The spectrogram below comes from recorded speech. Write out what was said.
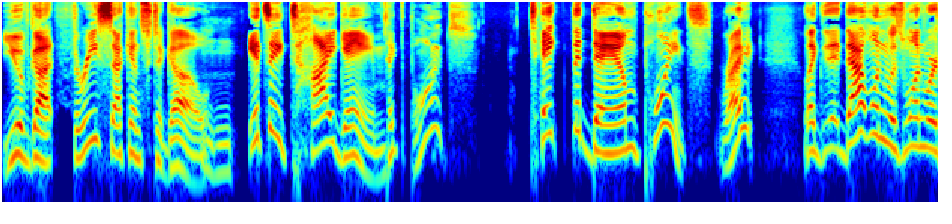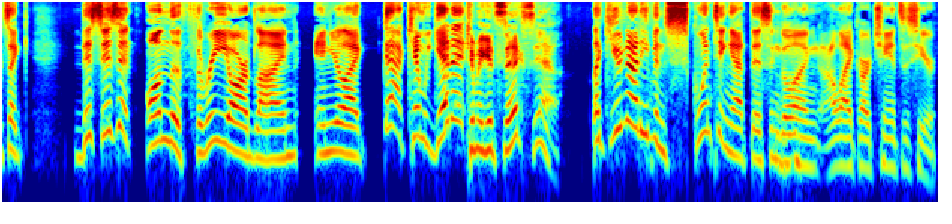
You've got three seconds to go. Mhm. It's a tie game Take the points. take the damn points, right? Like that one was one where it's like, this isn't on the three yard line, and you're like, yeah, can we get it? Can we get six? Yeah. Like you're not even squinting at this and Mhm. going, I like our chances here.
